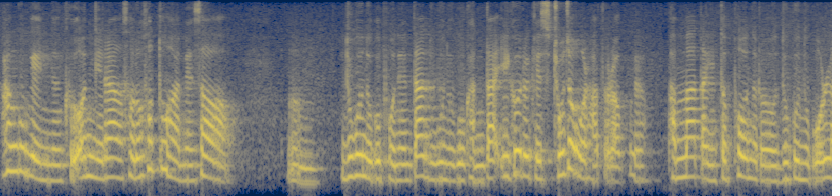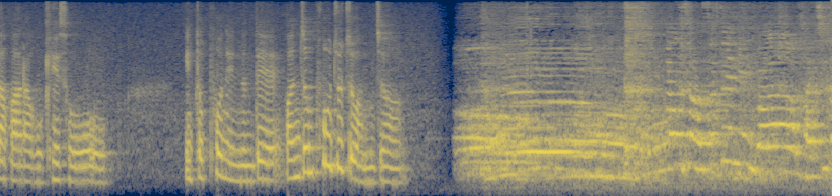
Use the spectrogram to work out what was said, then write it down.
한국에 있는 그 언니랑 서로 소통하면서 음, 누구누구 보낸다, 누구누구 간다 이거를 계속 조정을 하더라고요. 밤마다 인터폰으로 누구누구 올라가라고 계속 인터폰에 있는데 완전 포주죠, 완전. 선생님과 같이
